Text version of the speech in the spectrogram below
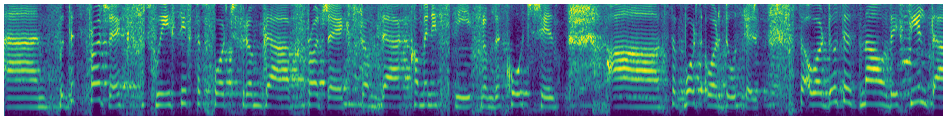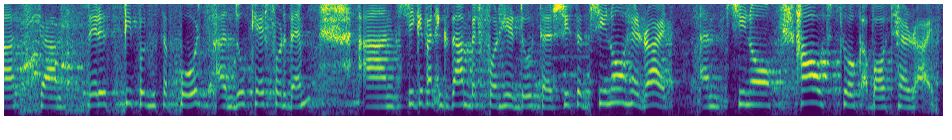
and with this project we receive support from the project, from the community, from the coaches, uh, support our daughters. So our daughters now they feel that um, there is people who support and do care for them. And she gave an example for her daughter. She said she know her rights and she know how to talk about her rights.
